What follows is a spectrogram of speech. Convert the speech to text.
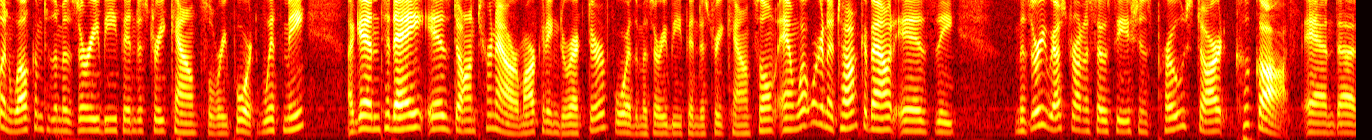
and welcome to the Missouri Beef Industry Council report. With me again today is Dawn Thurnau, Marketing Director for the Missouri Beef Industry Council. And what we're going to talk about is the Missouri Restaurant Association's Pro Start Cook Off. And uh,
